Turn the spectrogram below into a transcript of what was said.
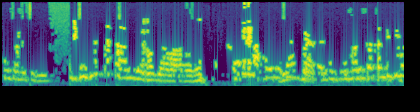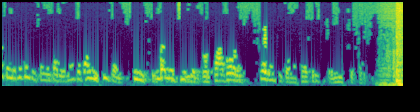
Cuéntame. Ay, luego ya vamos. Gracias. Más importantísimo que nos dejen sus comentarios, ¿no? Que participen. Sí, chicos, por favor, quédense con nosotros en este.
